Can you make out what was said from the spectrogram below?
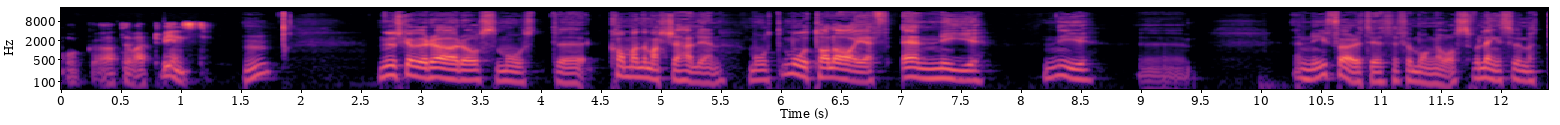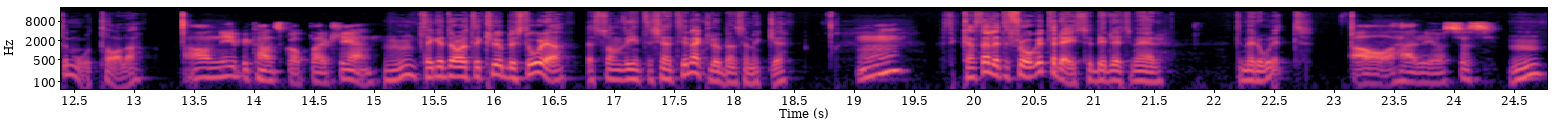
och att det vart vinst. Mm. Nu ska vi röra oss mot eh, kommande matcher i helgen. Mot Motala AIF. En ny, ny, eh, en ny företeelse för många av oss. Var länge sedan vi mötte Motala. Ja, ny bekantskap verkligen. Mm. Tänker dra lite klubbhistoria eftersom vi inte känner till den här klubben så mycket. Mm. Jag kan ställa lite frågor till dig så blir det lite mer, lite mer roligt. Ja, herrejösses. Mm.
